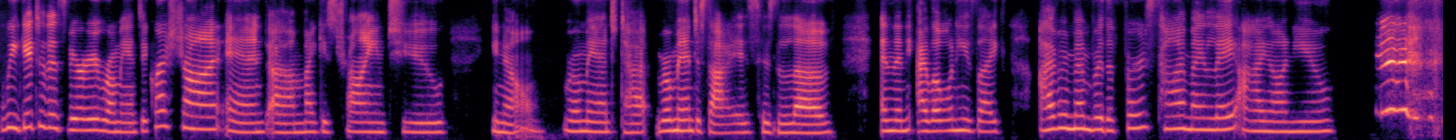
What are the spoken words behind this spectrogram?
we get to this very romantic restaurant, and um, Mike is trying to, you know, romantic romanticize his love. And then I love when he's like, "I remember the first time I lay eye on you."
